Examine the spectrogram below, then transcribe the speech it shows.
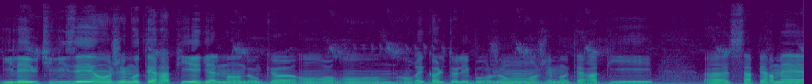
il est utilisé en gémothérapie également. Donc on, récolte les bourgeons en gémothérapie. ça permet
